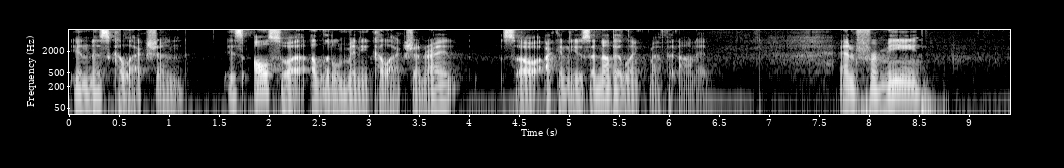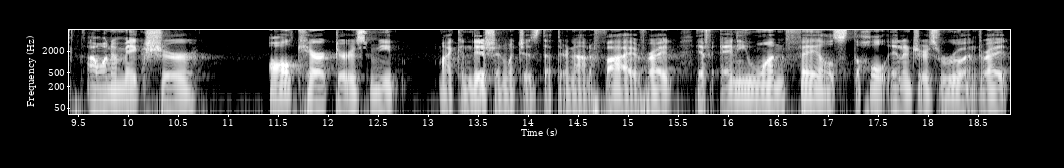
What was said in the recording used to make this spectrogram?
in this collection is also a, a little mini collection, right? So I can use another LINQ method on it. And for me, I want to make sure all characters meet my condition, which is that they're not a five, right? If any one fails, the whole integer is ruined, right?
